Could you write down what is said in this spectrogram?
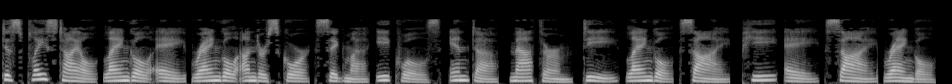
Display style langle a rangle underscore sigma equals inta mathrm d langle psi p a psi rangle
